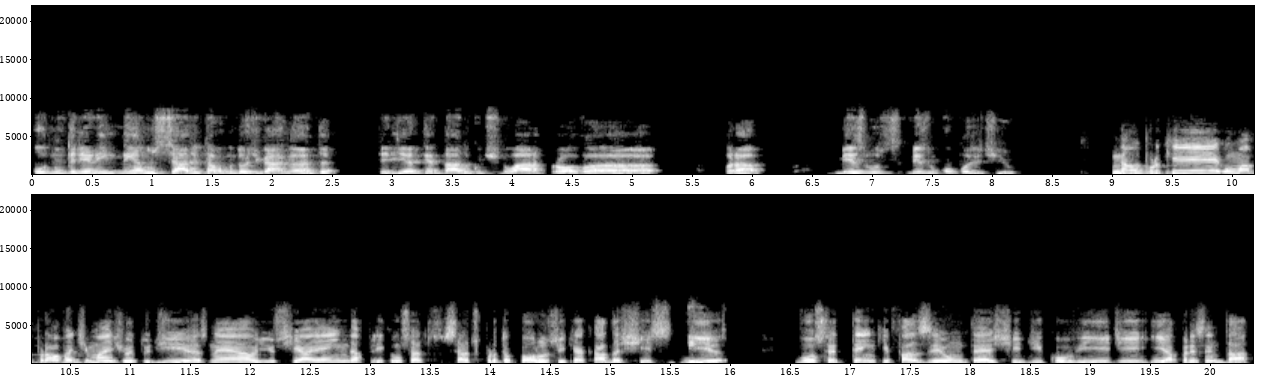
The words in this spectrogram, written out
ou não teria nem, nem anunciado que estava com dor de garganta, teria tentado continuar na prova para mesmo, mesmo com positivo? Não, porque uma prova de mais de oito dias, né, a UCI ainda aplica certos, certos protocolos de que a cada X Sim. dias você tem que fazer um teste de Covid e apresentar.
